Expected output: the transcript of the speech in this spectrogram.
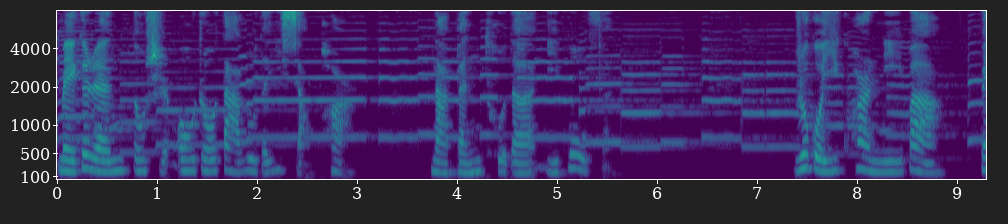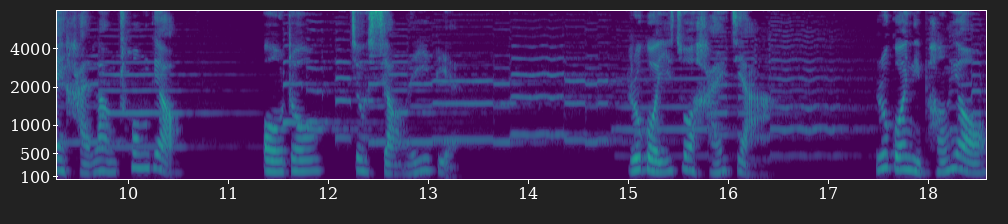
每个人都是欧洲大陆的一小块，那本土的一部分。如果一块泥巴被海浪冲掉，欧洲就小了一点；如果一座海甲，如果你朋友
